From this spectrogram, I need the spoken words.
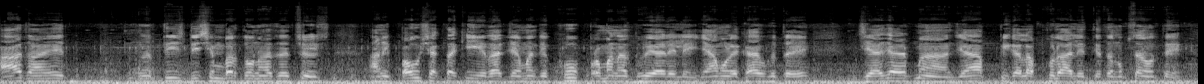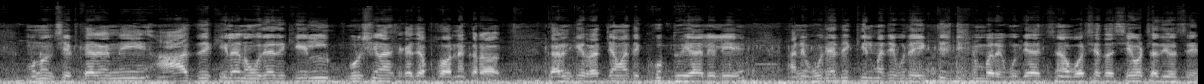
आज आहे तीस डिसेंबर दोन हजार चोवीस. आणि पाहू शकता की राज्यामध्ये खूप प्रमाणात धुळे आलेले यामुळे काय होतंय ज्या ज्या ज्या पिकाला फुलं आले त्याचं नुकसान होते म्हणून शेतकऱ्यांनी आज देखील आणि उद्या देखील बुरशीनाशकाच्या फवारण्या कराव्यात. कारण की राज्यामध्ये खूप धुळे आलेली आहे. आणि उद्या देखील म्हणजे उद्या एकतीस डिसेंबर आहे. उद्या वर्षाचा शेवटचा दिवस आहे.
